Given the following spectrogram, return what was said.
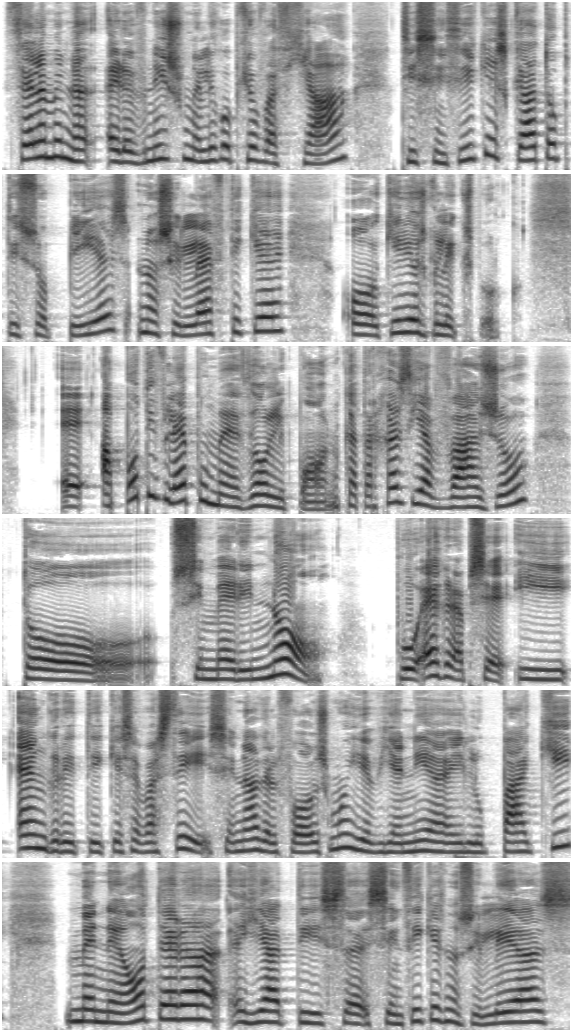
θέλαμε να ερευνήσουμε λίγο πιο βαθιά τις συνθήκες κάτω από τις οποίες νοσηλεύτηκε ο κύριος Γλίξπουργκ. Ε, από ό,τι βλέπουμε εδώ λοιπόν, καταρχάς διαβάζω το σημερινό που έγραψε η έγκριτη και σεβαστή συνάδελφός μου, η Ευγενία Ηλουπάκη, με νεότερα για τις ε, συνθήκες νοσηλείας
